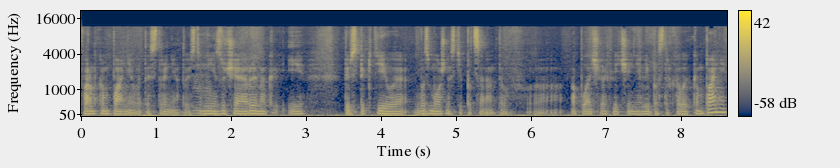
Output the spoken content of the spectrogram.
фармкомпания в этой стране. То есть они, изучая рынок и перспективы возможности пациентов э, оплачивать лечение либо страховых компаний,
